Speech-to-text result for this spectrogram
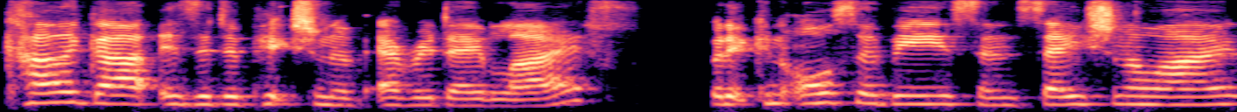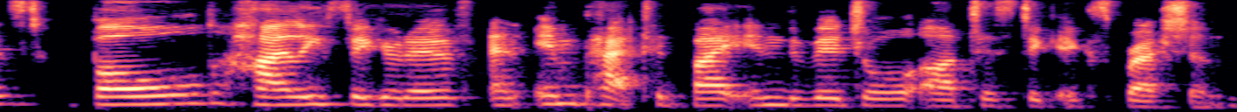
Kalighat is a depiction of everyday life, but it can also be sensationalized, bold, highly figurative, and impacted by individual artistic expression.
